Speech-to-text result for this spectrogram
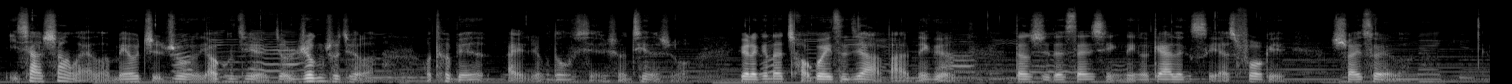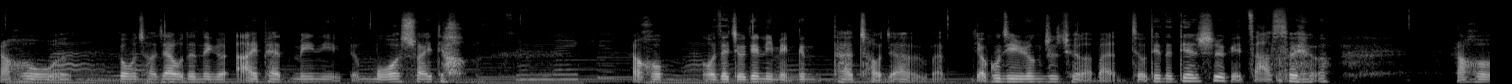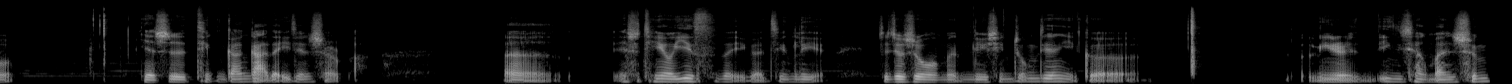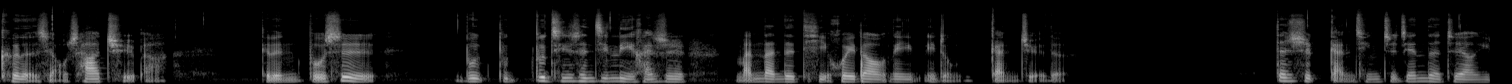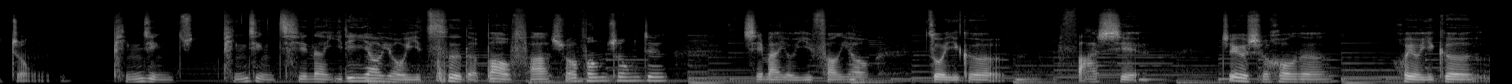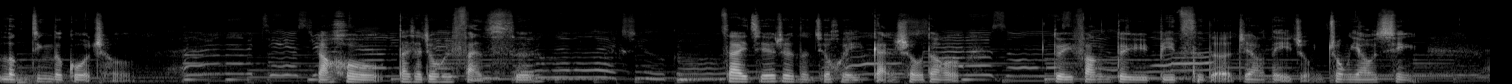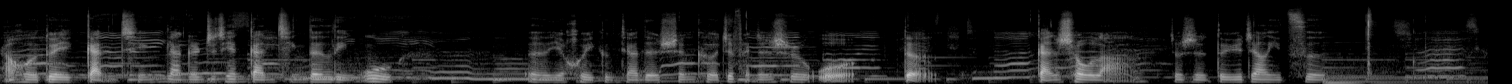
一下上来了，没有止住，遥控器就扔出去了。我特别爱扔东西，生气的时候，原来跟他吵过一次架，把那个当时的三星那个 Galaxy S4 给摔碎了，然后我。跟我吵架，我的那个 iPad mini 的膜摔掉了，然后我在酒店里面跟他吵架，把遥控器扔出去了，把酒店的电视给砸碎了，然后也是挺尴尬的一件事儿吧。嗯，也是挺有意思的一个经历。这就是我们旅行中间一个令人印象蛮深刻的小插曲吧。可能不是不不不亲身经历，还是蛮难的体会到那那种感觉的。但是感情之间的这样一种瓶颈瓶颈期呢，一定要有一次的爆发，双方中间起码有一方要做一个发泄。这个时候呢，会有一个冷静的过程。然后大家就会反思，再接着呢，就会感受到对方对于彼此的这样的一种重要性，然后对感情两个人之间感情的领悟，呃，也会更加的深刻。这反正是我的感受啦，就是对于这样一次。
